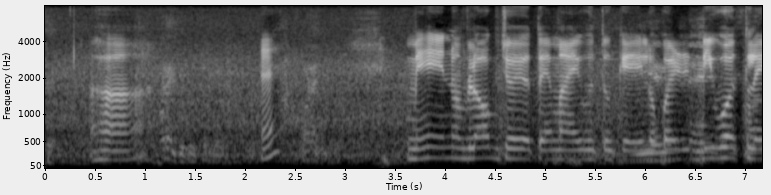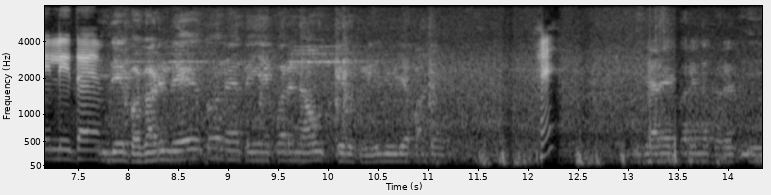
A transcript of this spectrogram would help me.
છે? હા? હે? મેં એનો બ્લોગ જોયો તો એમાં આવ્યું હતું કે એ લોકોએ ડિવોર્સ લઈ લીધા એમ. જે બગાડી લે તો ને તો એકવાર એને જ કર્યું હતું એ વીડિયો પાછળ હે? જ્યારે એકવાર એને ઘરેથી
